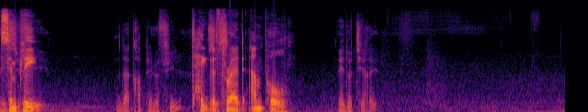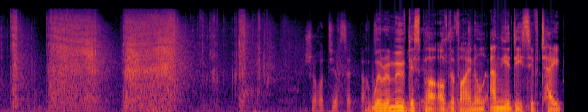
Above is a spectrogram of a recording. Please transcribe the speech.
Simply take the thread and pull. We remove this part of the vinyl and the adhesive tape.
